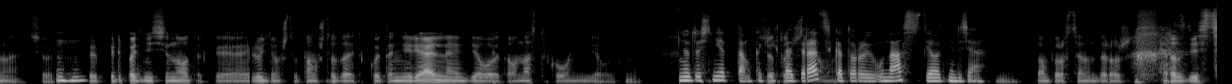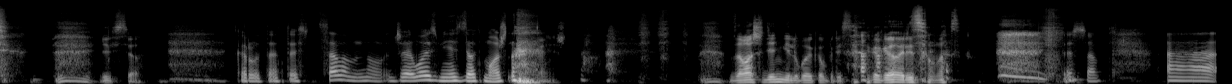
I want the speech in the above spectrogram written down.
распиарено, все пре- преподнесено так э, людям, что там что-то какое-то нереальное делают, а у нас такого не делают. Нет, Ну, то есть нет там каких-то операций, самое. которые у нас сделать нельзя. Нет, там просто цены дороже, раз в 10 и все, Круто. То есть в целом, ну, Джейло из меня сделать можно. конечно. За ваши деньги любой каприз, как говорится у нас. Хорошо. А,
